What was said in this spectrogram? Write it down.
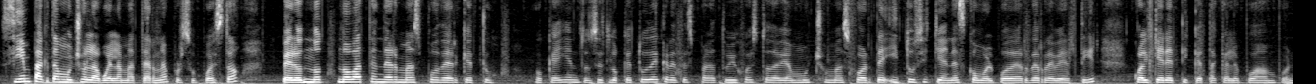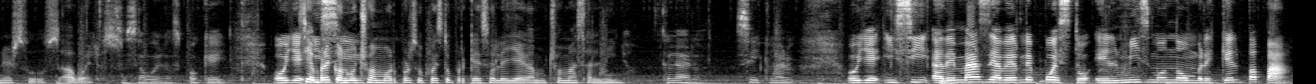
Sí impacta mucho la abuela materna, por supuesto, pero no, no va a tener más poder que tú. ¿Ok? Entonces lo que tú decretes para tu hijo es todavía mucho más fuerte y tú sí tienes como el poder de revertir cualquier etiqueta que le puedan poner sus abuelos. Sus abuelos, ok. Oye, siempre con mucho amor, por supuesto, porque eso le llega mucho más al niño. Claro. Sí, claro. Oye, y si además de haberle puesto el mismo nombre que el papá,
